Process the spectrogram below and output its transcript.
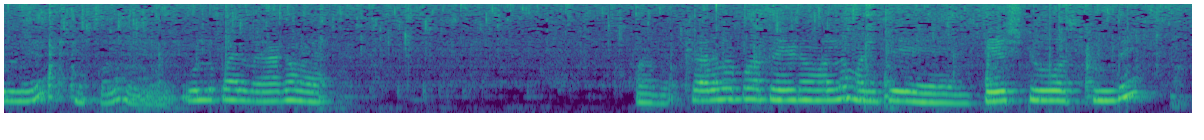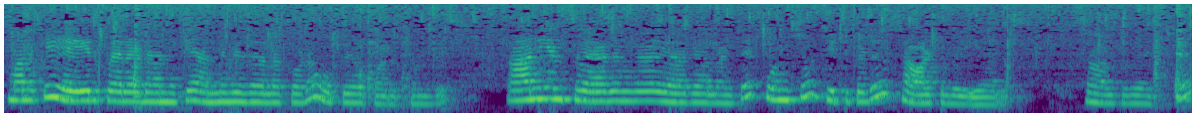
ఉల్లి ముక్కలు వేయాలి. ఉల్లిపాయలు వేగమే అదే. కరివేపాకు వేయడం వల్ల మంచి టేస్ట్ వస్తుంది. మనకి ఎయిర్ పెరగడానికి అన్ని విధాలా కూడా ఉపయోగపడుతుంది. ఆనియన్స్ వేగంగా వేగాలంటే కొంచెం చిటికెడు సాల్ట్ వేయాలి. సాల్ట్ వేస్తే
